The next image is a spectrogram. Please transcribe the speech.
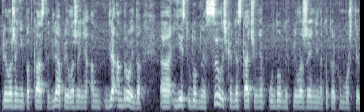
приложении подкасты. Для приложения для Android э, есть удобная ссылочка для скачивания удобных приложений, на которых вы можете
